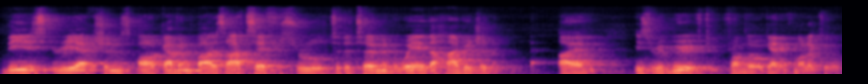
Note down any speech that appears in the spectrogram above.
These reactions are governed by Zaitsev's rule to determine where the hydrogen ion is removed from the organic molecule.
